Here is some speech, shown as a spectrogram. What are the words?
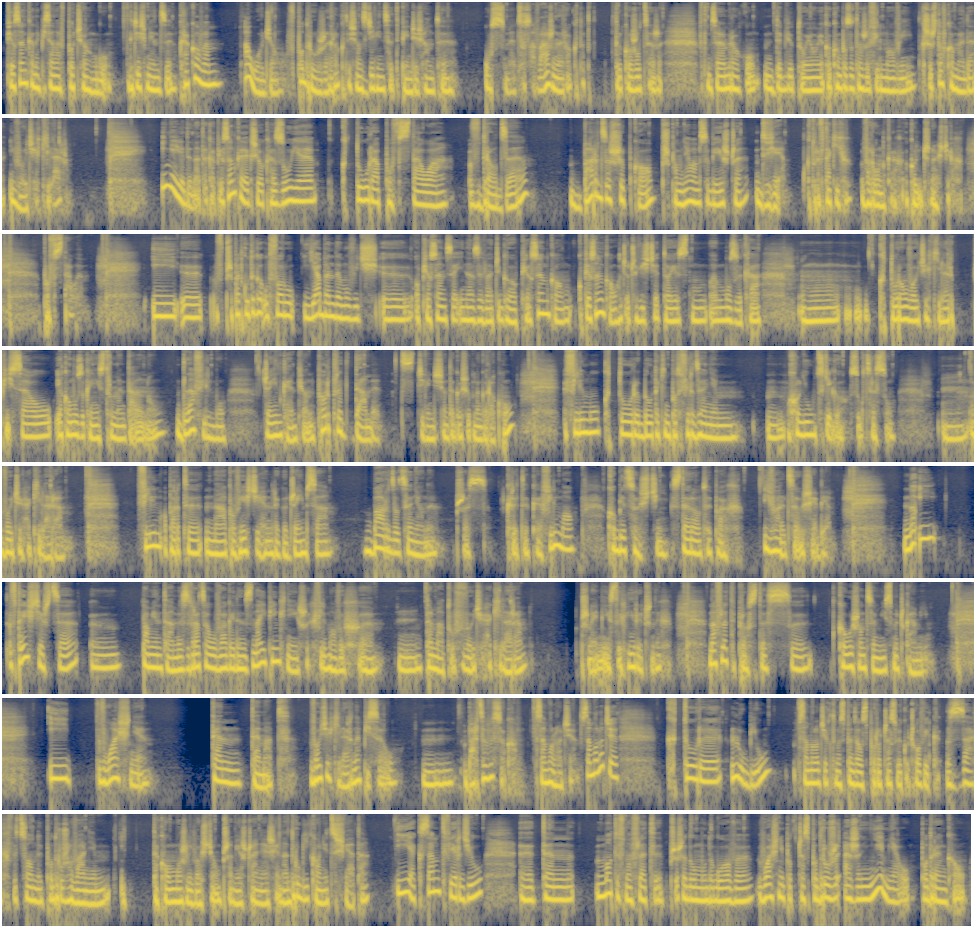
Piosenka napisana w pociągu, gdzieś między Krakowem a Łodzią w podróży, rok 1950 ósmy. Co za ważny rok, to tylko rzucę, że w tym samym roku debiutują jako kompozytorzy filmowi Krzysztof Komeda i Wojciech Killer. I nie jedyna taka piosenka, jak się okazuje, która powstała w drodze. Bardzo szybko przypomniałam sobie jeszcze dwie, które w takich warunkach, okolicznościach powstały. I y, w przypadku tego utworu ja będę mówić y, o piosence i nazywać go piosenką, piosenką choć oczywiście to jest muzyka, mm, którą Wojciech Killer pisał jako muzykę instrumentalną dla filmu Jane Campion, Portret Damy z 1997 roku. Filmu, który był takim potwierdzeniem mm, hollywoodzkiego sukcesu mm, Wojciecha Killera. Film oparty na powieści Henry'ego Jamesa, bardzo ceniony przez krytykę. Film o kobiecości, stereotypach i walce o siebie. No i w tej ścieżce y, pamiętamy, zwraca uwagę jeden z najpiękniejszych filmowych y, y, tematów Wojciecha Killera, przynajmniej z tych lirycznych, na flety proste z kołyszącymi smyczkami. I właśnie ten temat Wojciech Kilar napisał mm, bardzo wysoko w samolocie. W samolocie, który lubił, w samolocie, w którym spędzał sporo czasu jako człowiek zachwycony podróżowaniem i taką możliwością przemieszczania się na drugi koniec świata. I jak sam twierdził, e, ten motyw na flety przyszedł mu do głowy właśnie podczas podróży, a że nie miał pod ręką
